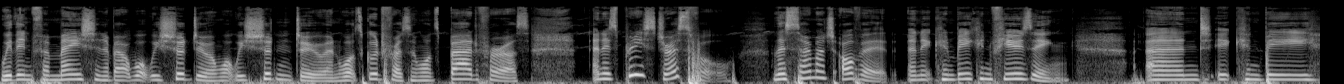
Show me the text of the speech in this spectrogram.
with information about what we should do and what we shouldn't do, and what's good for us and what's bad for us. And it's pretty stressful. There's so much of it, and it can be confusing, and it can be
